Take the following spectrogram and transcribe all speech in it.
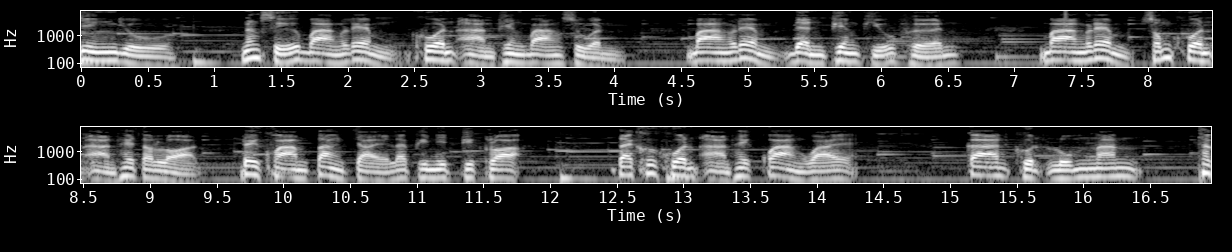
จริงอยู่ หนังสือบางเล่มควรอ่านเพียงบางส่วน บางเล่มเด่นเพียงผิวเผิน บางเล่มสมควรอ่านให้ตลอดด้วยความตั้งใจและพินิจพิเคราะห์ แต่ก็ควรอ่านให้กว้างไว้ การขุดหลุมนั้น ถ้า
